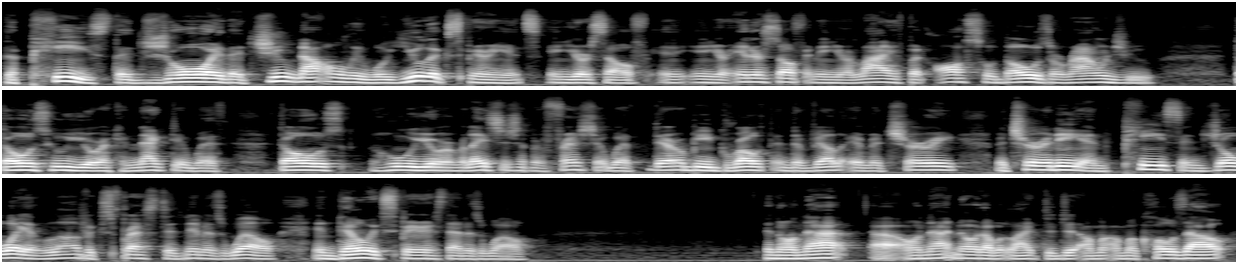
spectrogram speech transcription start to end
the peace, the joy that you not only will you experience in yourself, in, in your inner self and in your life, but also those around you, those who you are connected with, those who you're in relationship and friendship with, there will be growth and development and maturity, maturity and peace and joy and love expressed to them as well, and they'll experience that as well. And on that, uh, on that note, I would like to. I'm, I'm gonna close out,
